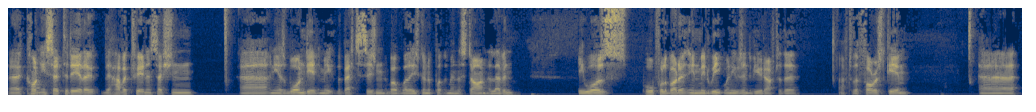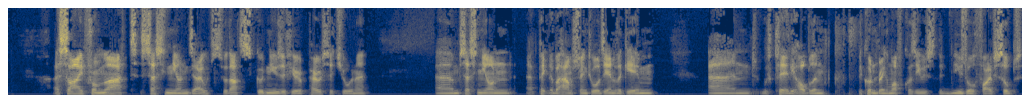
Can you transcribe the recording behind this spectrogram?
Uh, Conte said today that they have a training session, uh, and he has one day to make the best decision about whether he's going to put them in the starting eleven. He was hopeful about it in midweek when he was interviewed after the after the Forest game. Uh, aside from that, Sessegnon's out, so that's good news if you're a Perisic owner. Um, uh, picked up a hamstring towards the end of the game and was clearly hobbling. They couldn't bring him off because he was used all five subs,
